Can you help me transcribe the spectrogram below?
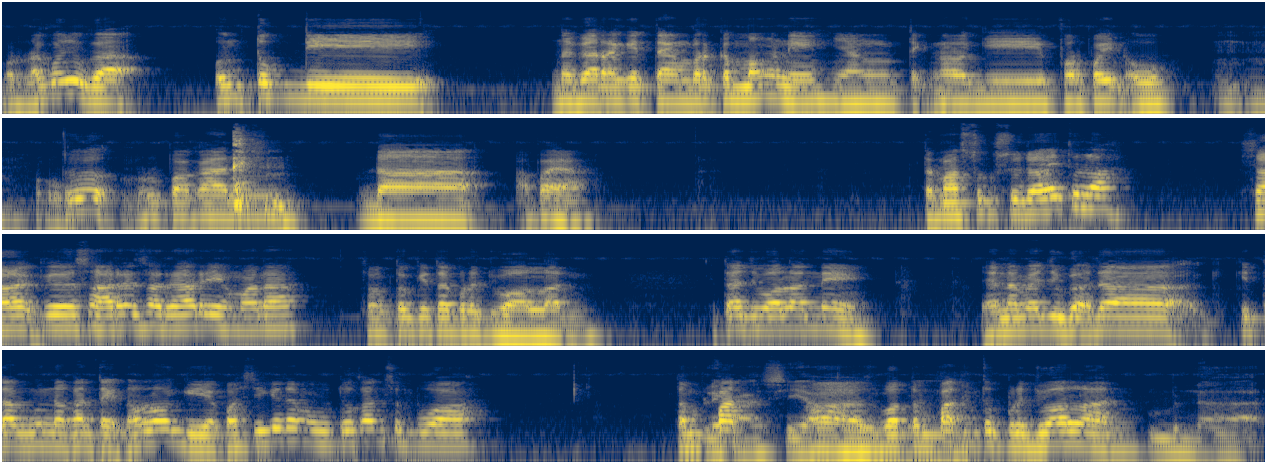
menurut aku juga untuk di negara kita yang berkembang nih yang teknologi 4.0 mm-mm. itu merupakan udah apa ya termasuk sudah itulah ke sehari sehari yang mana contoh kita berjualan. Kita jualan nih yang namanya juga ada kita menggunakan teknologi ya pasti kita membutuhkan sebuah tempat ah, sebuah tempat untuk berjualan benar.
